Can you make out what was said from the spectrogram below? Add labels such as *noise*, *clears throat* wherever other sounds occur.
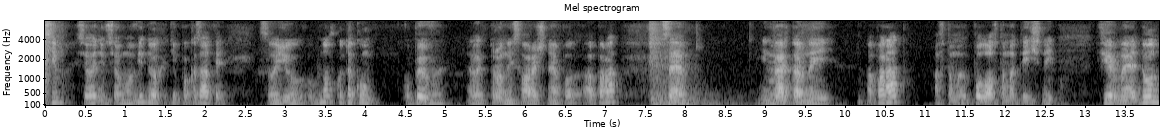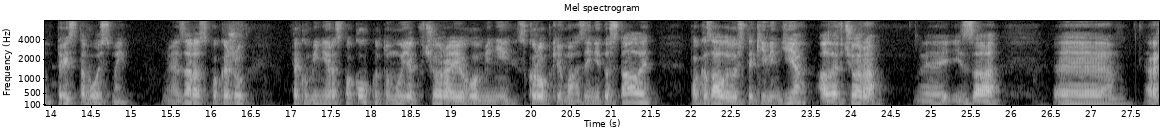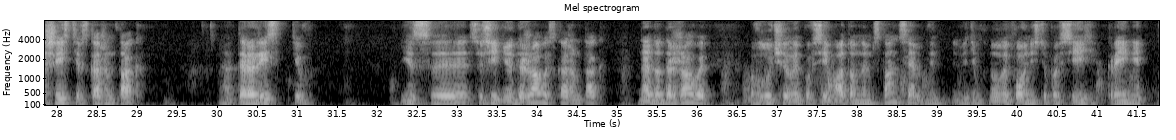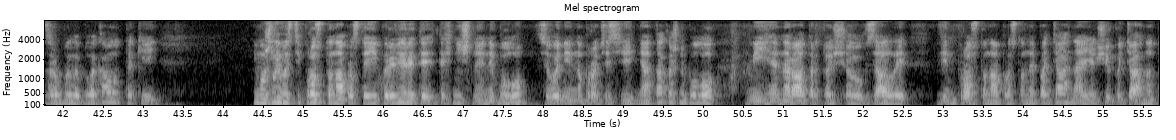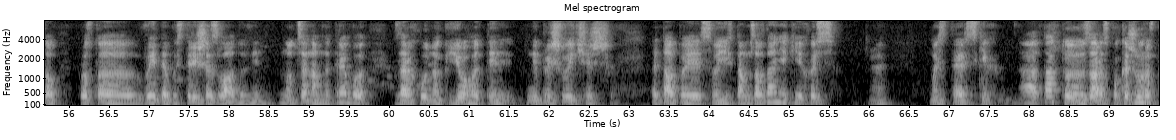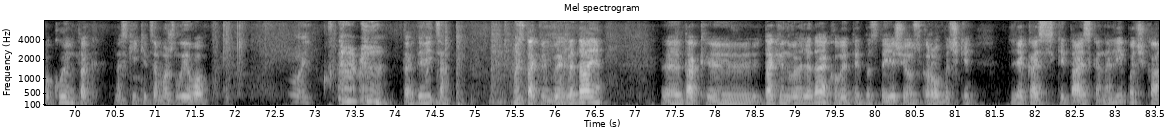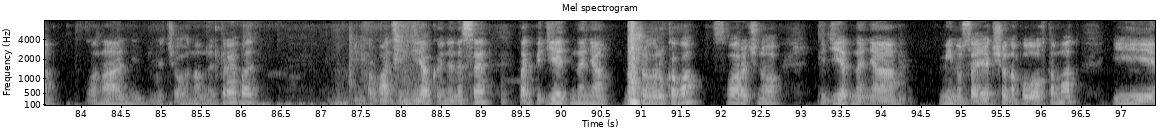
Всім! Сьогодні в цьому відео хотів показати свою обновку таку. Купив електронний сварочний апарат. Це інверторний апарат автома- полуавтоматичний фірми Edon 308. Е, Зараз покажу таку міні-розпаковку, тому як вчора його мені з коробки в магазині достали. Показали ось такий він є, але вчора е, із-за е, расистів, скажімо так, терористів із е, сусідньої держави, скажімо так, не до держави, влучили по всім атомним станціям, відімкнули повністю по всій країні, зробили блекаут такий. І можливості просто-напросто її перевірити технічної не було. Сьогодні на протязі дня також не було. Мій генератор, той, що взяли, він просто-напросто не потягне. А якщо потягне, то просто вийде швидше з ладу він. Ну, це нам не треба. За рахунок його ти не пришвидшиш етапи своїх там завдань якихось е, майстерських. А так, то зараз покажу, розпакуємо так, наскільки це можливо. Ой. *clears throat* Так, дивіться. Ось так він виглядає. Е, Так, е, так він виглядає, коли ти достаєш його з коробочки. Якась китайська наліпочка, вона ні для чого нам не треба. Інформації ніякої не несе. Так, під'єднання нашого рукава сварочного, під'єднання мінуса, якщо на полуавтомат, і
